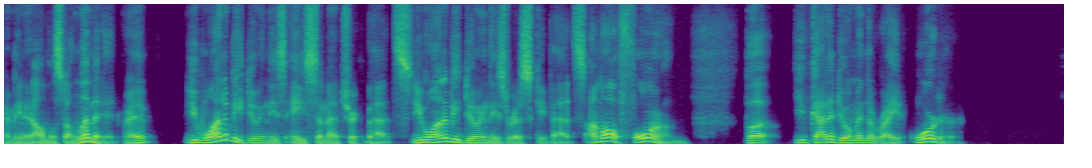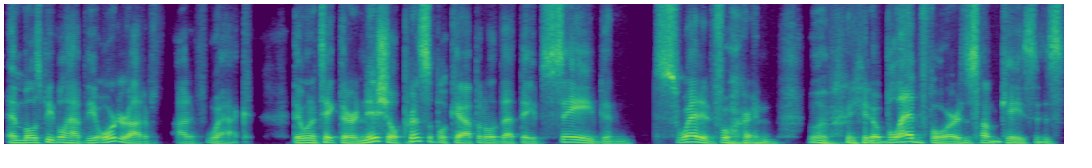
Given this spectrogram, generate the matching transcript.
I mean, almost unlimited, right? You want to be doing these asymmetric bets. You want to be doing these risky bets. I'm all for them, but you've got to do them in the right order. And most people have the order out of out of whack. They want to take their initial principal capital that they've saved and sweated for and you know bled for in some cases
